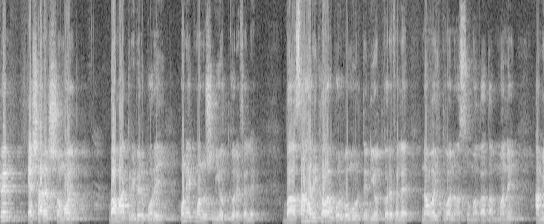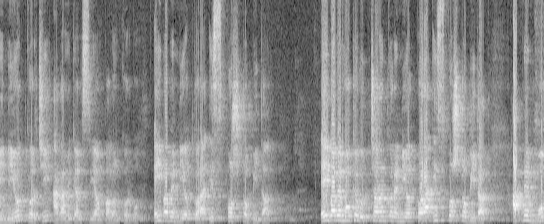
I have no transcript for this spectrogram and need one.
দেখবেন, এশারের সময় বা মাগরিবের পরেই অনেক মানুষ নিয়ত করে ফেলে বা সাহারি খাওয়ার পূর্ব মুহূর্তে নিয়ত করে ফেলে নাওয়াইতুয়ান আসুমা গাদাম। মানে আমি নিয়ত করছি, আগামীকাল সিয়াম পালন করব। এইভাবে নিয়ত করা স্পষ্ট বিদাত। এইভাবে মুখে উচ্চারণ করে নিয়ত করা স্পষ্ট বিদাত। আপনি মুখ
